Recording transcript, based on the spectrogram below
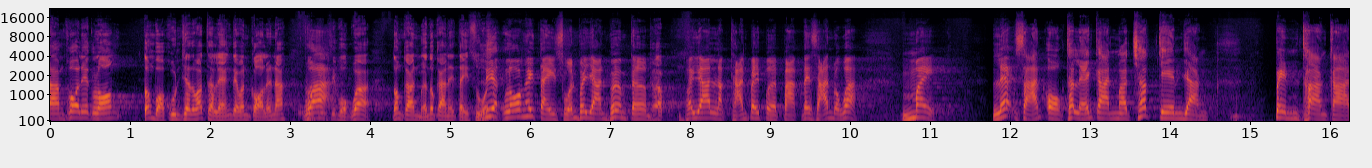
ตามข้อเรียกร้อง ต้องบอกคุณชัยวัฒน์แถลงแต่วันก่อนแล้วนะนว่าที่16 ว่าต้องการเหมือนต้องการให้ไต่สวน เรียกร้องให้ไต่สวนพยานเพิ่มเติม ครับ พยานหลักฐานไปเปิดปากแต่ศาลบอกว่าไม่ และศาลออกแถลงการมาชัดเจนอย่าง เป็นทางการ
